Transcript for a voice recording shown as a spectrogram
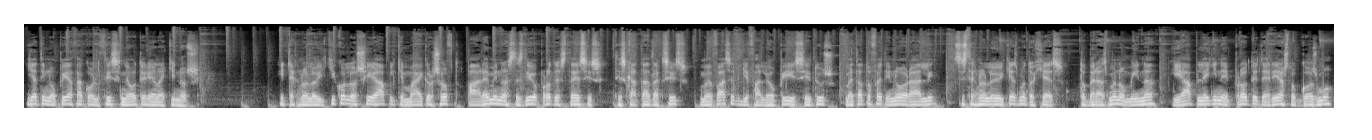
για την οποία θα ακολουθήσει νεότερη ανακοίνωση. Η τεχνολογική κολοσσία Apple και Microsoft παρέμειναν στις δύο πρώτες θέσεις της κατάταξης με βάση την κεφαλαιοποίησή τους μετά το φετινό ράλι στις τεχνολογικές μετοχές. Τον περασμένο μήνα, η Apple έγινε η πρώτη εταιρεία στον κόσμο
